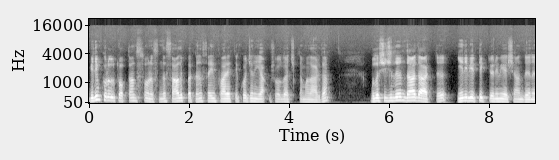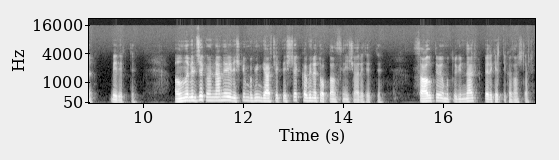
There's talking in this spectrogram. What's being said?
Bilim Kurulu toplantısı sonrasında Sağlık Bakanı Sayın Fahrettin Koca'nın yapmış olduğu açıklamalarda bulaşıcılığın daha da arttığı yeni bir pik dönemi yaşandığını belirtti. Alınabilecek önlemlere ilişkin bugün gerçekleşecek kabine toplantısını işaret etti. Sağlıklı ve mutlu günler, bereketli kazançlar.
